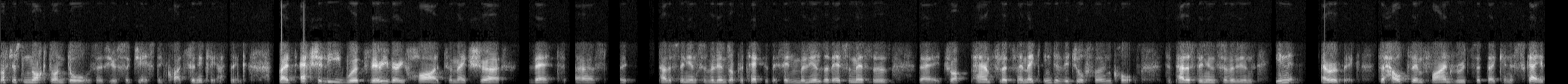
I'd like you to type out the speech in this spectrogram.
not just knocked on doors, as you're suggesting, quite cynically, I think, but actually worked very, very hard to make sure that uh, Palestinian civilians are protected. They send millions of SMSs, they drop pamphlets, they make individual phone calls to Palestinian civilians in Arabic to help them find routes that they can escape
